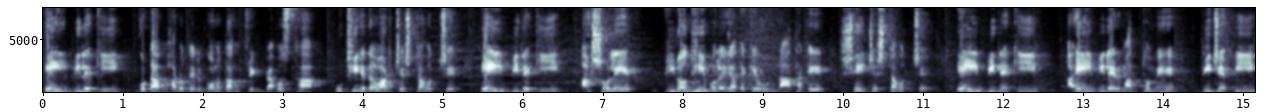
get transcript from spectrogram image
এই বিলে কি গোটা ভারতের গণতান্ত্রিক ব্যবস্থা উঠিয়ে দেওয়ার চেষ্টা হচ্ছে? এই বিলে কি আসলে বিরোধী বলে যাতে কেউ না থাকে, সেই চেষ্টা হচ্ছে? এই বিলে কি, এই বিলের মাধ্যমে বিজেপি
